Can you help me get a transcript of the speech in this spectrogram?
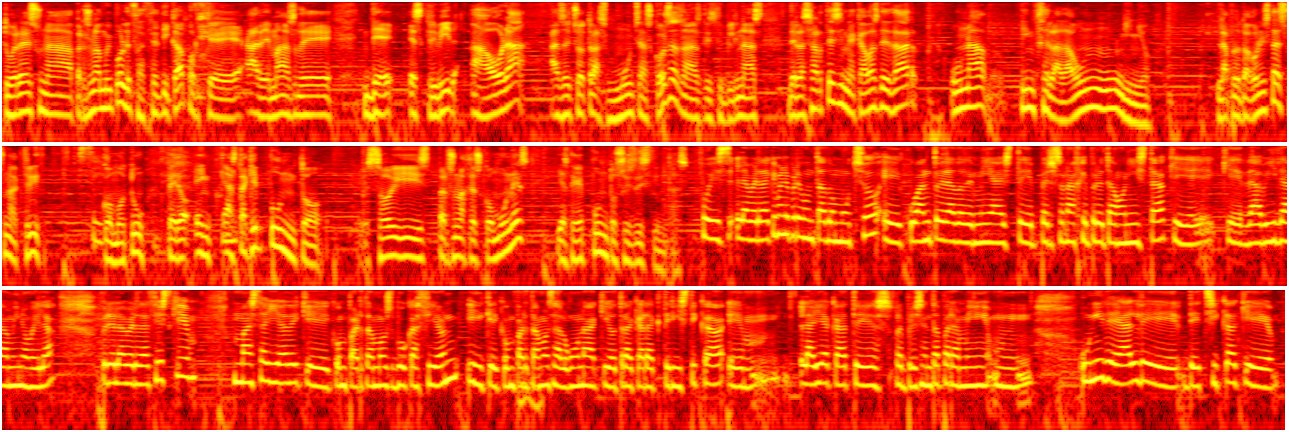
Tú eres una persona muy polifacética porque además de, de, escribir, ahora has hecho otras muchas cosas en las disciplinas de las artes y me acabas de dar una pincelada, un guiño. La protagonista es una actriz, sí. como tú, pero ¿en, ¿hasta qué punto sois personajes comunes y hasta qué punto sois distintas? Pues la verdad que me lo he preguntado mucho, eh, cuánto he dado de mí a este personaje protagonista que, que, da vida a mi novela, pero la verdad es que más allá de que compartamos vocación y que compartamos alguna que otra característica, eh, Laia Cates representa para mí un, ideal de, de chica que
